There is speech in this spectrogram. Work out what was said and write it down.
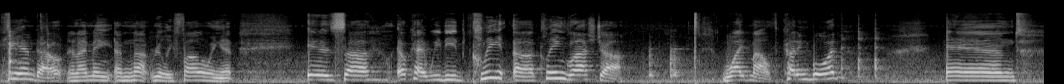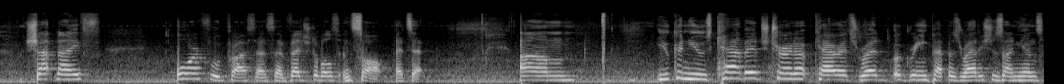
handout, and I may, I'm not really following it, is, uh, okay, we need clean, uh, clean glass jar, wide mouth, cutting board, and sharp knife, or food processor, vegetables and salt, that's it. Um, you can use cabbage, turnip, carrots, red or green peppers, radishes, onions,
